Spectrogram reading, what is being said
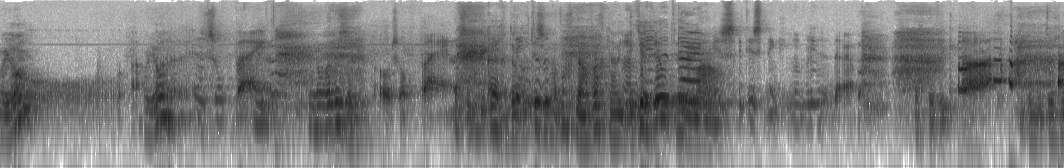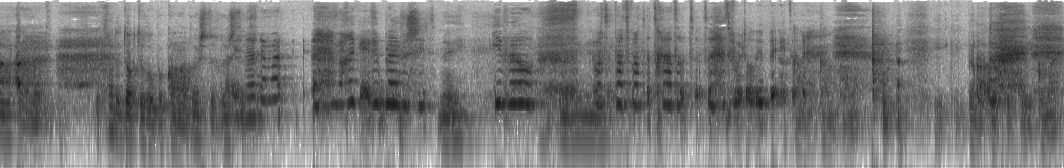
Marion? Marion? Zo'n pijn. Marion, wat is er? Oh, zo'n krijgt het ook. Wat is nou? Wacht nou, wacht nou. Je, je rilt helemaal. is- Het is denk ik mijn blinde darm. Wacht even. Ik, ik ben weer terug naar je kamer. Ik ga de dokter roepen. Kom maar, rustig, rustig. Nee, nee, maar mag ik even blijven zitten? Nee, Jawel. nee, nee. Wat, wat, wat, het gaat, het, het, het wordt alweer beter. Kalm, kalm, kalm. Ik, ik ben de dokter. Kom maar.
